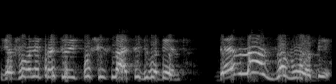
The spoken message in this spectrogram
якщо вони працюють по 16 годин. Де в нас заводи?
